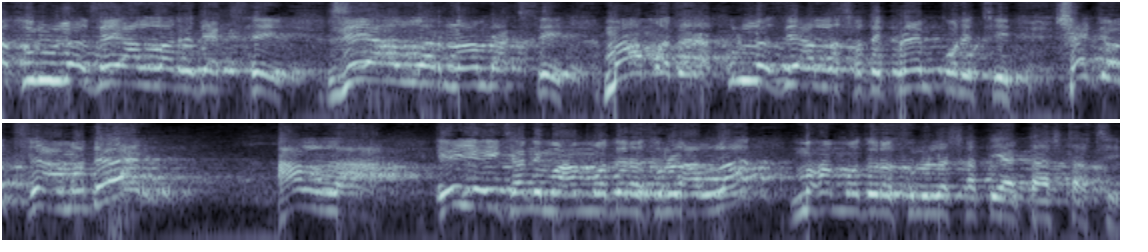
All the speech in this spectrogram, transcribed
রাসুল্লাহ যে আল্লাহরে দেখছে যে আল্লাহর নাম রাখছে মোহাম্মদ রাসুল্লাহ যে আল্লাহর সাথে প্রেম করেছে সেটা হচ্ছে আমাদের আল্লাহ। এই এইখানে মোহাম্মদ রাসুল্লাহ আল্লাহ মোহাম্মদ রাসুল্লাহর সাথে অ্যাটাস্ট আছে।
